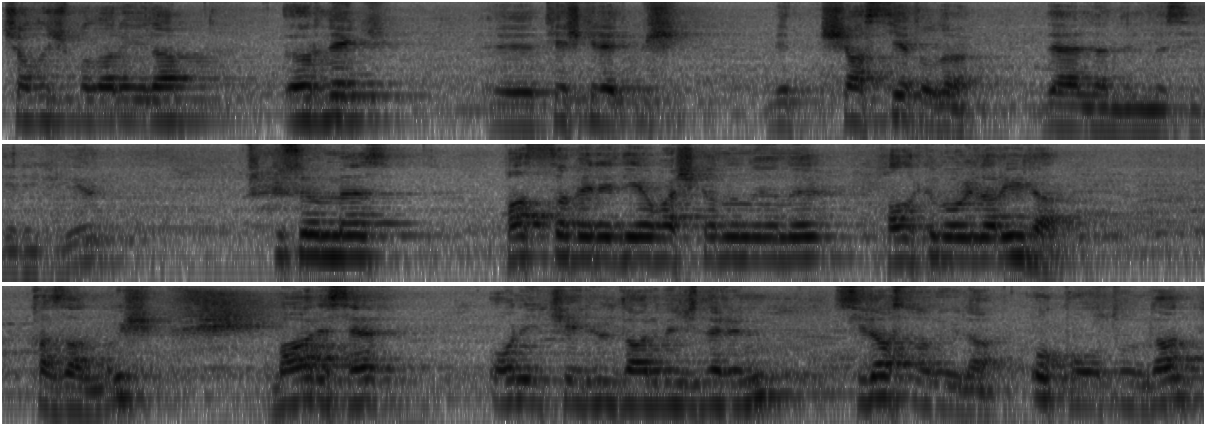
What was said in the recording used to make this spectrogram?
çalışmalarıyla örnek e, teşkil etmiş bir şahsiyet olarak değerlendirilmesi gerekiyor. Fikri Sönmez, Fassa Belediye Başkanlığını halkın oylarıyla kazanmış. Maalesef 12 Eylül darbecilerinin silah soruyla o koltuğundan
